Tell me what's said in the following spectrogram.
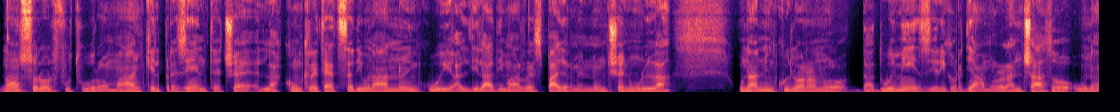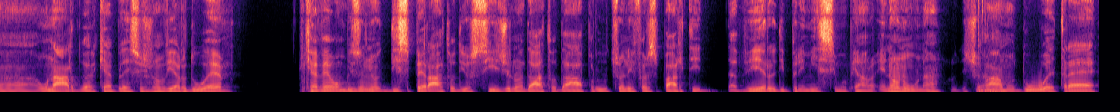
non solo il futuro ma anche il presente, cioè la concretezza di un anno in cui al di là di Marvel Spider-Man non c'è nulla, un anno in cui loro hanno da due mesi, ricordiamolo, lanciato una, un hardware che è PlayStation VR 2 che aveva un bisogno disperato di ossigeno dato da produzioni first party davvero di primissimo piano e non una, lo dicevamo, no. due, tre,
